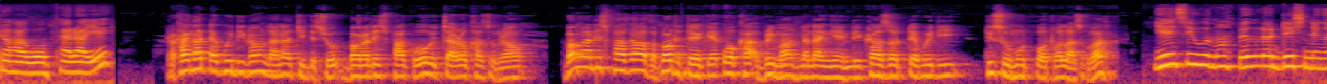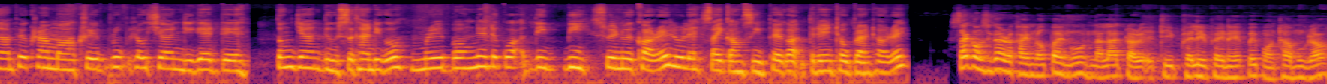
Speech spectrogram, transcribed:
တာဟာကိုဖရရဲ့ ရခိုင်ကတပ်ပွေဒီကောင်လာနာချီတချို့ဘင်္ဂလားဒေ့ရှ်ဖာကိုကြာရောခါဆုံကောင်ဘင်္ဂလားဒေ့ရှ်ဖာကဘပလောက်တဲ့ကဲကောခအဘရိမာနှစ်နိုင်ငံနေခါဇော့တပ်ပွေဒီဒီဆူမှုပေါ်ထွားလာဆိုပါယင်းစီဝမဘင်္ဂလားဒေ့ရှ်နိုင်ငံဖိခရမာခရီပရုလှုပ်ရှားနေခဲ့တဲ့တုံးကြန်သူစခန်းဒီကိုမရေပုံနဲ့တကွအတိပီဆွေးနွေးခရဲလို့လဲစိုက်ကောင်စီဖက်ကတရင်ထုတ်ပြန်ထားတယ်စိုက်ကောင်စီကရခိုင်မြောက်ပိုင်းကိုနလာကရအတိဖဲလီဖဲနဲ့ပိတ်ပွန်ထားမှုကြောင့်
